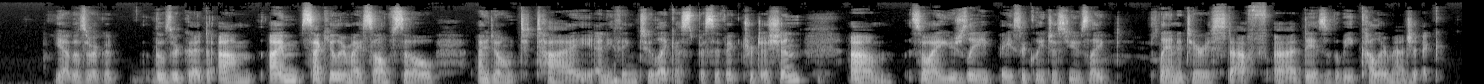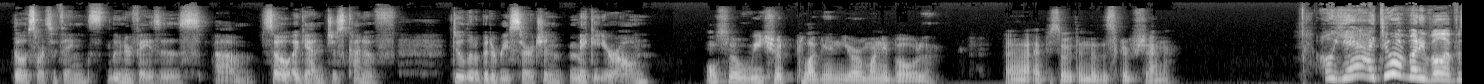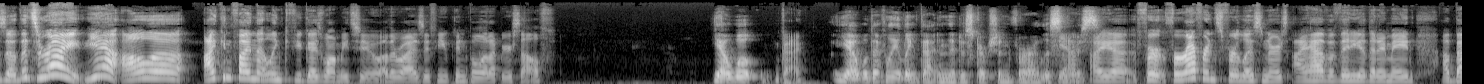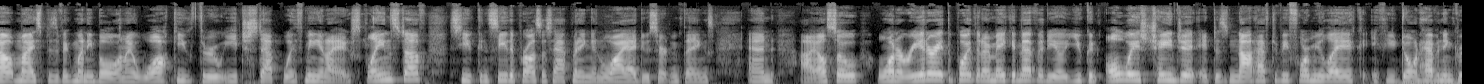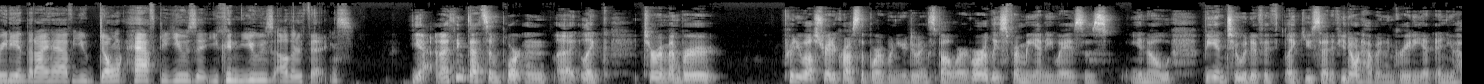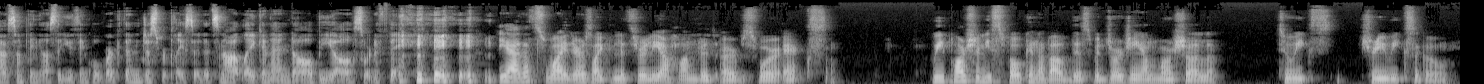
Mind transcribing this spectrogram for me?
Yeah, those are good. Those are good. Um, I'm secular myself, so I don't tie anything to like a specific tradition. Um, so I usually basically just use like planetary stuff, uh, days of the week, color magic those sorts of things, lunar phases. Um, so again, just kind of do a little bit of research and make it your own. Also, we should plug in your Money Bowl uh, episode in the description. Oh yeah, I do have Money Bowl episode. That's right. Yeah, I'll uh I can find that link if you guys want me to. Otherwise, if you can pull it up yourself. Yeah, well, okay. Yeah, we'll definitely link that in the description for our listeners. Yeah, I uh, for for reference for listeners, I have a video that I made about my specific money bowl, and I walk you through each step with me, and I explain stuff so you can see the process happening and why I do certain things. And I also want to reiterate the point that I make in that video: you can always change it. It does not have to be formulaic. If you don't have an ingredient that I have, you don't have to use it. You can use other things. Yeah, and I think that's important, uh, like to remember pretty well straight across the board when you're doing spell work, or at least for me, anyways, is you know be intuitive. If like you said, if you don't have an ingredient and you have something else that you think will work, then just replace it. It's not like an end all be all sort of thing. yeah, that's why there's like literally a hundred herbs for X. We partially spoken about this with Georgina and Marshall two weeks, three weeks ago.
